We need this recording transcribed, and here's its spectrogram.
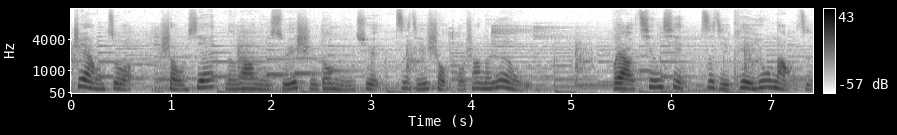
这样做，首先能让你随时都明确自己手头上的任务，不要轻信自己可以用脑子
